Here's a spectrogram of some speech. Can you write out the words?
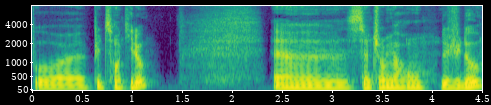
pour euh, plus de 100 kilos. Euh, ceinture marron de judo,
